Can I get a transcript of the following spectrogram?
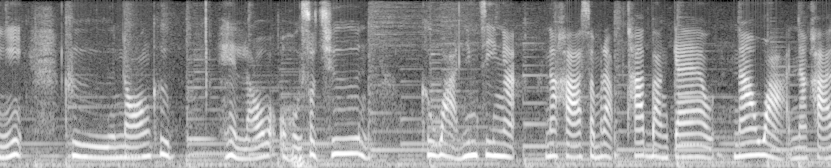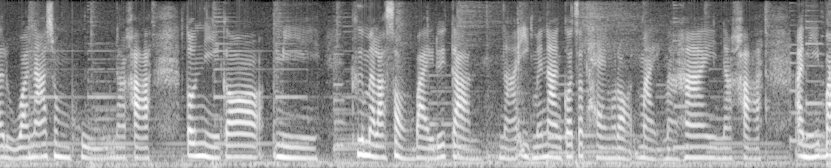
นี้คือน้องคือเห็นแล้วโอ้โหสดชื่น คือหวานจริงๆอะนะคะสำหรับธาตุบางแก้ว หน้าหวานนะคะ หรือว่าหน้าชมพูนะคะ ต้นนี้ก็มีขึ้นมาละสองใบด้วยกันนะอีกไม่นานก็จะแทงหลอดใหม่มาให้นะคะ อันนี้ใบ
